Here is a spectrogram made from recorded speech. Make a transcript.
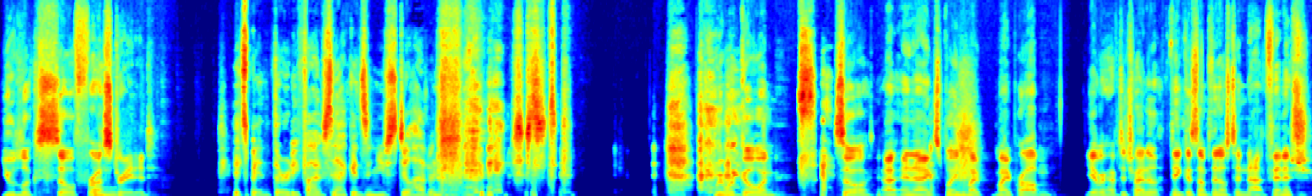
You look so frustrated." It's been 35 seconds and you still haven't finished. we were going. So, uh, and I explained my my problem. You ever have to try to think of something else to not finish?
